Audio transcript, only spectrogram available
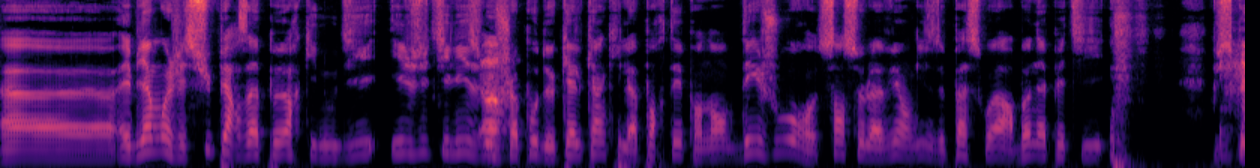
Euh, eh bien, moi, j'ai Super Zapper qui nous dit ils utilisent le Ah. chapeau de quelqu'un qui l'a porté pendant des jours sans se laver en guise de passoire. Bon appétit. Puisque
